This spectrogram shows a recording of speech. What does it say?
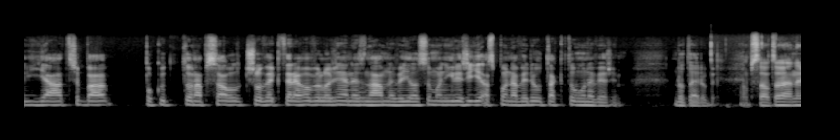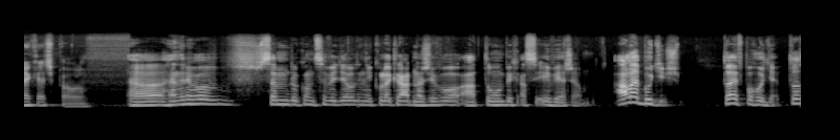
já třeba pokud to napsal člověk, kterého vyloženě neznám, neviděl jsem ho nikdy řídit aspoň na videu, tak tomu nevěřím do té doby. Napsal to Henry Catchpole. Uh, Henryho jsem dokonce viděl několikrát naživo a tomu bych asi i věřil. Ale budíš, to je v pohodě. To,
